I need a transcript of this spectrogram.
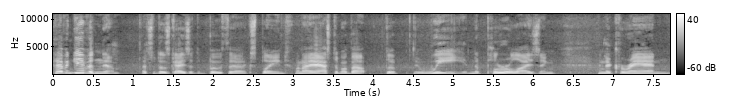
haven't given them. That's what those guys at the booth uh, explained when I asked them about the we and the pluralizing in the Quran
